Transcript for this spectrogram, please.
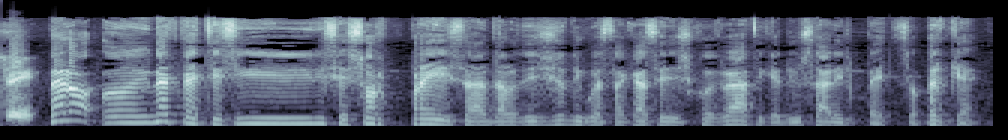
Sì. Però eh, in effetti si, si è sorpresa dalla decisione di questa casa discografica di usare il pezzo. Perché?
